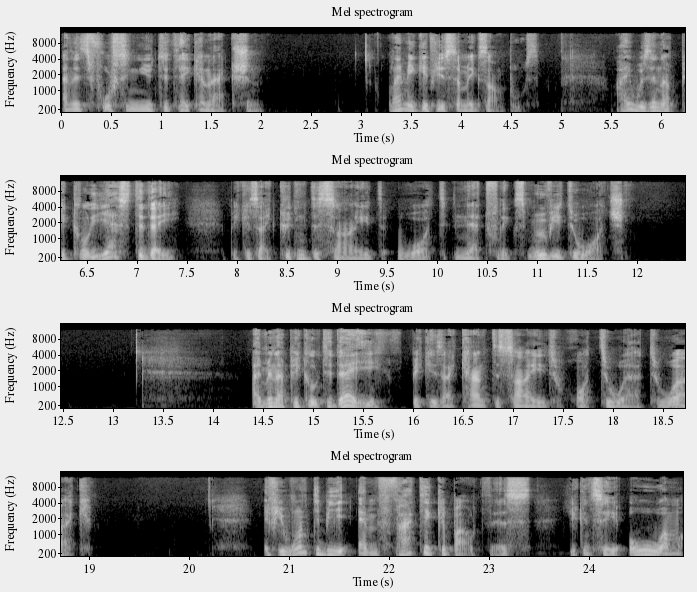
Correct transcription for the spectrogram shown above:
and it's forcing you to take an action. Let me give you some examples. I was in a pickle yesterday because I couldn't decide what Netflix movie to watch. I'm in a pickle today because I can't decide what to wear to work. If you want to be emphatic about this, you can say, Oh, I'm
